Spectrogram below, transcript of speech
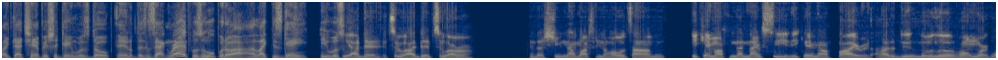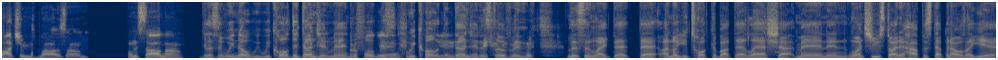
like that championship game was dope. And the Zach Rads was a hooper though. I, I like this game. He was Yeah, I did too. I did too. I and that shooting I watched him the whole time. And he came out from that ninth seed. He came out firing. I had to do a little little homework, watch him while I was um on the sideline. Listen, we know we, we call it the dungeon, man. The focus, Yeah. we call it the Yeah. dungeon and stuff. And listen, like that, that I know you talked about that last shot, man. And once you started hopping, stepping, I was like, yeah.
